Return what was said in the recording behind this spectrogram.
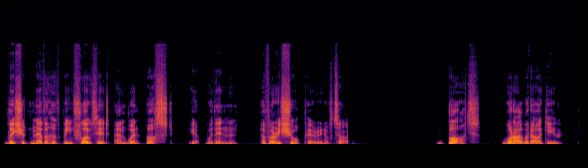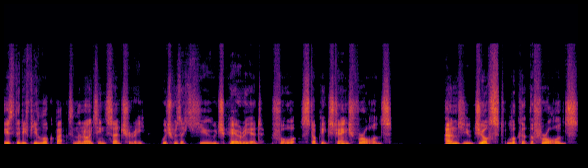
they should never have been floated and went bust you know, within a very short period of time. But what I would argue is that if you look back to the 19th century, which was a huge period for stock exchange frauds, and you just look at the frauds,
